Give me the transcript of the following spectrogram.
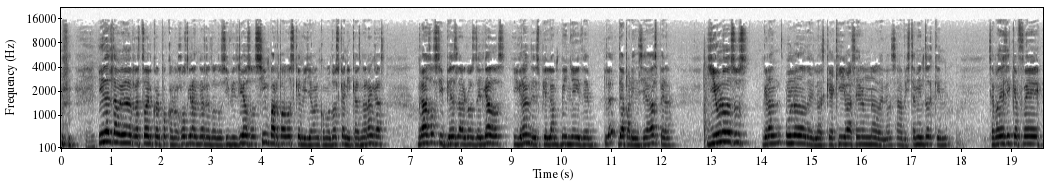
y del tamaño del resto del cuerpo con ojos grandes, redondos y vidriosos, sin párpados que brillaban como dos canicas naranjas, brazos y pies largos, delgados y grandes, piel lampiña y de, de apariencia áspera. Y uno de sus gran, uno de los que aquí iba a ser uno de los avistamientos que se puede decir que fue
